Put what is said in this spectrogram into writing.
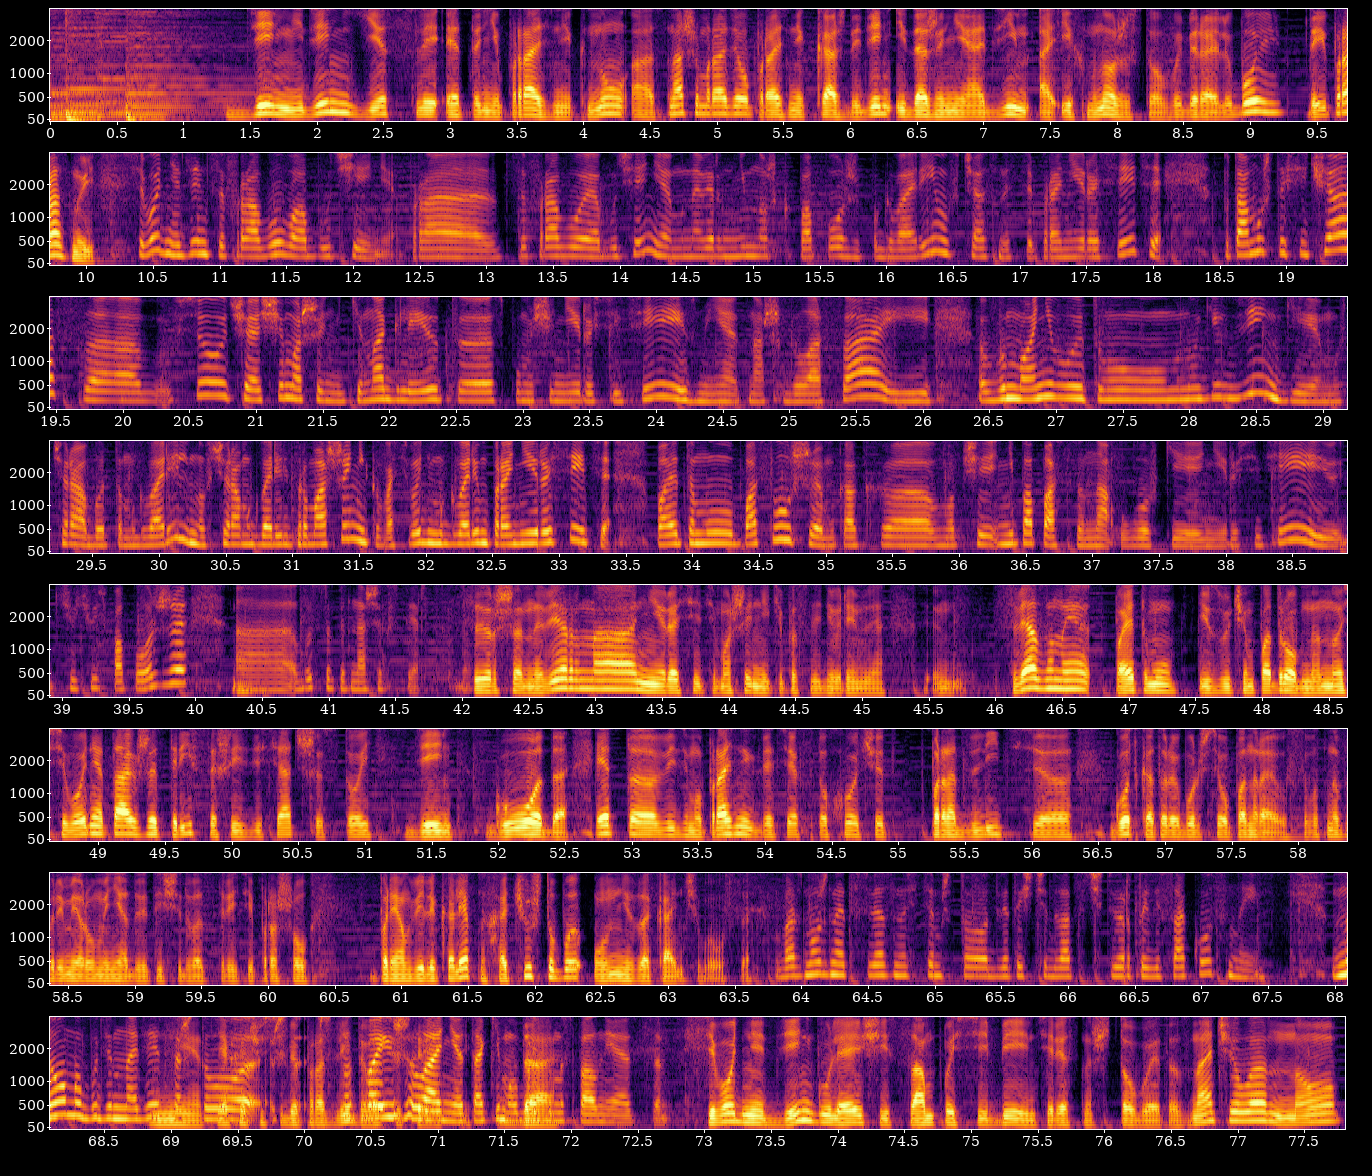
день не день, если это не праздник. Ну, а с нашим радио праздник каждый день, и даже не один, а их множество. Выбирай любой, да и празднуй. Сегодня день цифрового обучения. Про цифровое обучение мы, наверное, немножко попозже поговорим, в частности, про нейросети, потому что сейчас э, все чаще мошенники наглеют э, с помощью нейросетей, изменяют наши голоса и выманивают у многих деньги. Мы вчера об этом говорили, но вчера мы говорили про мошенников, мошенников, а сегодня мы говорим про нейросети. Поэтому послушаем, как э, вообще не попасться на уловки нейросетей. Чуть-чуть попозже э, выступит наш эксперт. Совершенно верно. Нейросети, мошенники в последнее время э, связаны, поэтому изучим подробно. Но сегодня также 366 день года. Это, видимо, праздник для тех, кто хочет продлить э, год, который больше всего понравился. Вот, например, у меня 2023 прошел прям великолепно. Хочу, чтобы он не заканчивался. Возможно, это связано с тем, что 2024 високосный. Но мы будем надеяться, Нет, что, я хочу себе что, что твои желания таким образом да. исполняются. Сегодня день гуляющий сам по себе. Интересно, что бы это значило, но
